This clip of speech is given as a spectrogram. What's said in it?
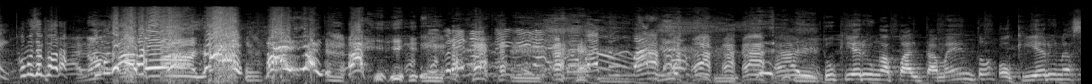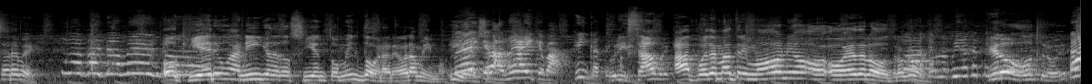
ve, ¿cómo se para? Ah, ¿Cómo se para? Frena así, mira, lo va tumbando. ¿Tú quieres un apartamento o quieres una CRB? Un apartamento. o quiere un anillo de 200 mil dólares ahora mismo. No es ahí que va, no es ahí que va. Híncate. Tú ni sabes. Ah, pues de matrimonio o, o es de lo otro. ¿Cómo? que me pida que te- ¿Qué es lo otro, eh? Dale,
